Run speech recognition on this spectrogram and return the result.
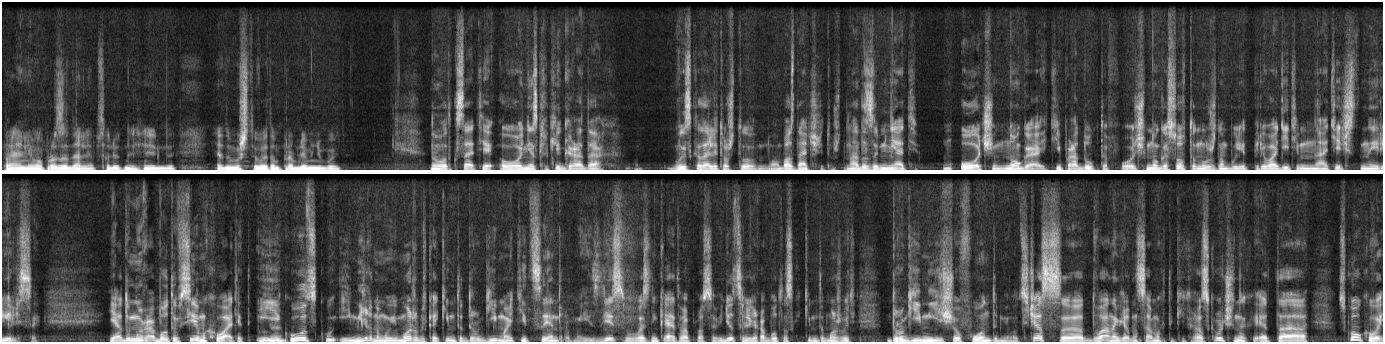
Правильный вопрос задали, абсолютно. Я думаю, что в этом проблем не будет. Ну вот, кстати, о нескольких городах. Вы сказали то, что ну, обозначили то, что надо заменять очень много IT-продуктов, очень много софта нужно будет переводить им на отечественные рельсы. Я думаю, работы всем хватит. И да. Якутску, и Мирному, и, может быть, каким-то другим IT-центрам. И здесь возникает вопрос, а ведется ли работа с какими-то, может быть, другими еще фондами? Вот сейчас э, два, наверное, самых таких раскрученных – это Сколково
